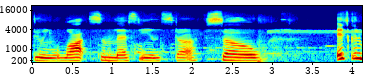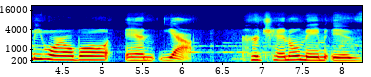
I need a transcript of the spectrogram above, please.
doing lots of messy and stuff. So, it's going to be horrible, and yeah. Her channel name is...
